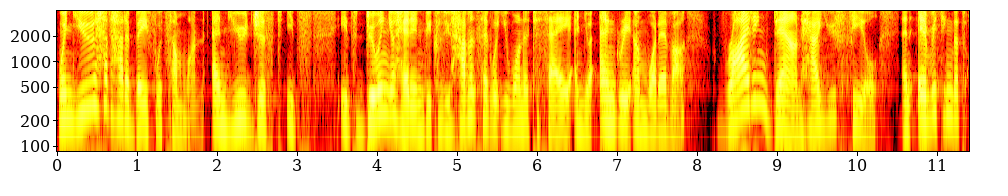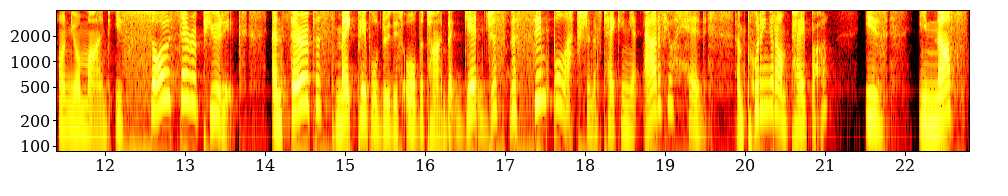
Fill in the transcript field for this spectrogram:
When you have had a beef with someone and you just, it's, it's doing your head in because you haven't said what you wanted to say and you're angry and whatever. Writing down how you feel and everything that's on your mind is so therapeutic. And therapists make people do this all the time. But get just the simple action of taking it out of your head and putting it on paper is enough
